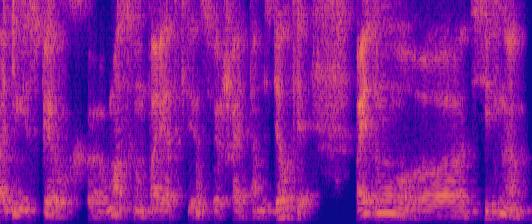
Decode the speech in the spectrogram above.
одними из первых в массовом порядке совершать там сделки. Поэтому действительно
